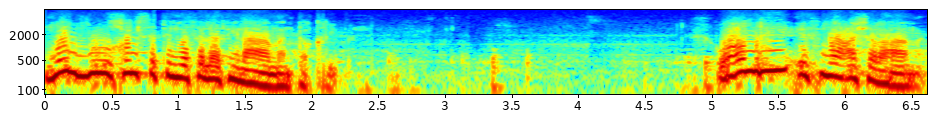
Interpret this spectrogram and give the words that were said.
منذ خمسة وثلاثين عاما تقريبا. وعمري اثنى عشر عاما.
